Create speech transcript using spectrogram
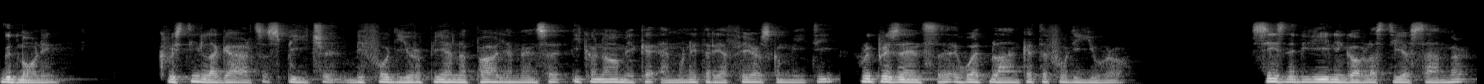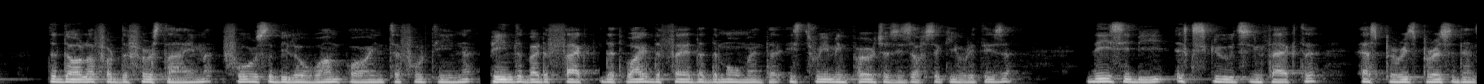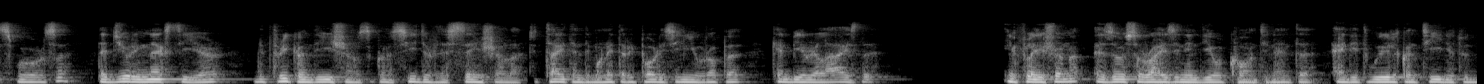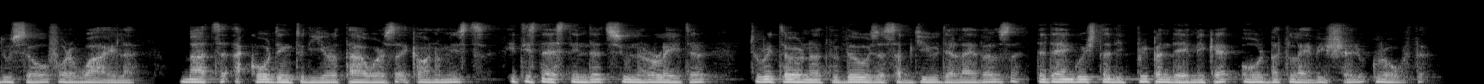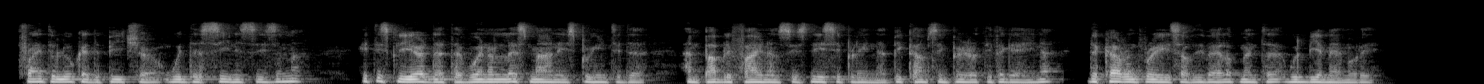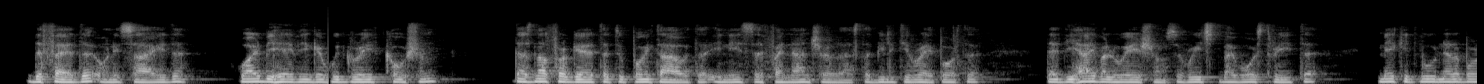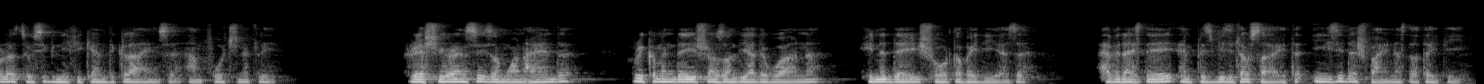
Good morning. Christine Lagarde's speech before the European Parliament's Economic and Monetary Affairs Committee represents a wet blanket for the euro. Since the beginning of last year's summer, the dollar for the first time falls below 1.14, pinned by the fact that while the Fed at the moment is trimming purchases of securities, the ECB excludes in fact as per its president's words, that during next year the three conditions considered essential to tighten the monetary policy in Europe can be realized. Inflation is also rising in the old continent, and it will continue to do so for a while. But according to the Eurotower's economists, it is destined that sooner or later to return to those subdued levels that anguished the pre-pandemic all but lavish growth. Trying to look at the picture with the cynicism, it is clear that when less money is printed and public finances discipline becomes imperative again, the current rates of development will be a memory. The Fed, on its side, while behaving with great caution, does not forget to point out in its financial stability report that the high valuations reached by Wall Street make it vulnerable to significant declines, unfortunately. Reassurances on one hand, recommendations on the other one, in a day short of ideas. Have a nice day and please visit our site easy-finance.it.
